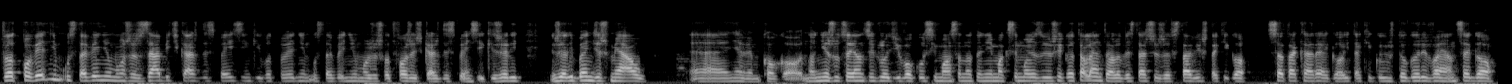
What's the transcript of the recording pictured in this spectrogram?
w odpowiednim ustawieniu możesz zabić każdy spacing i w odpowiednim ustawieniu możesz otworzyć każdy spacing. Jeżeli, jeżeli będziesz miał nie wiem kogo, no nie rzucających ludzi wokół Simonsa, no to nie maksymalizujesz jego talentu, ale wystarczy, że wstawisz takiego Satakarego i takiego już dogorywającego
